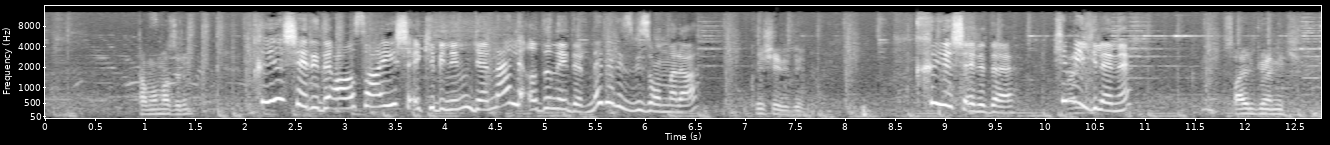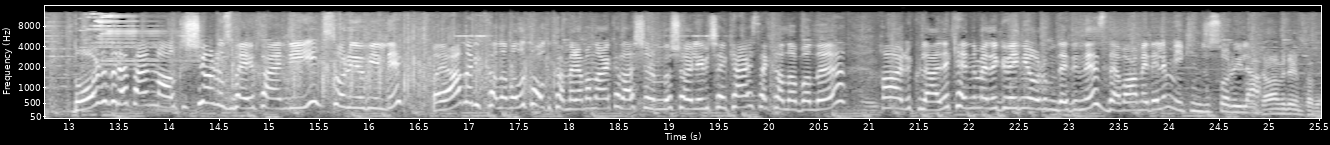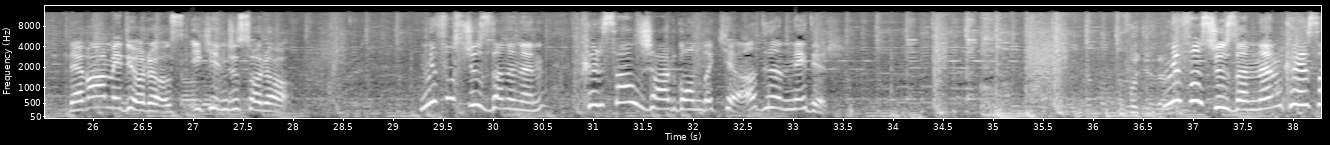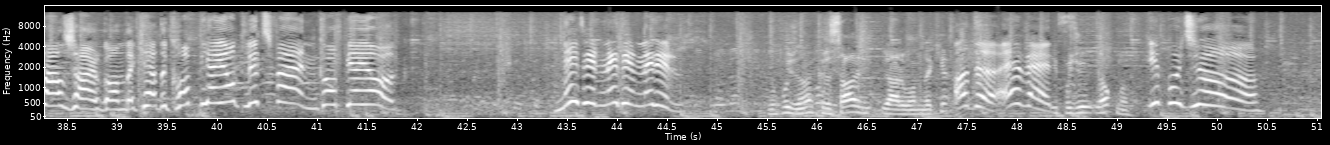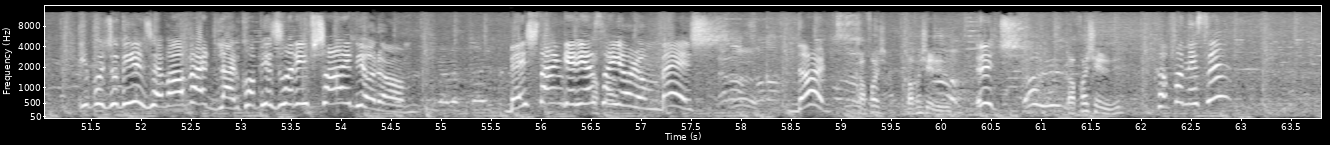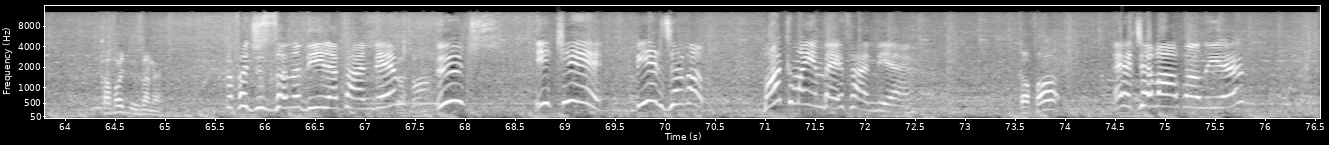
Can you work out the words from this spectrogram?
Tamam hazırım. Kıyı şeridi asayiş ekibinin genel adı nedir? Ne deriz biz onlara? Kıyı şeridi, Kıyı şeridi. Kim ilgilenir? sahil güvenlik. Doğrudur efendim alkışlıyoruz beyefendiyi. İlk soruyu bildik. Bayağı da bir kalabalık oldu. Kameraman arkadaşlarım da şöyle bir çekerse kalabalığı. Harikulade kendime de güveniyorum dediniz. Devam edelim mi ikinci soruyla? Devam edelim tabii. Devam ediyoruz. İkinci soru. Nüfus cüzdanının kırsal jargondaki adı nedir? Nüfus cüzdanı. Nüfus cüzdanının kırsal jargondaki adı kopya yok lütfen. Kopya yok. Nedir nedir nedir? Nüfus cüzdanı kırsal jargondaki Adı evet. ipucu yok mu? İpucu. İpucu değil cevap verdiler. Kopyacıları ifşa ediyorum. Beşten geriye sayıyorum. Beş. Dört. Kafa, kafa şeridi. Üç. Kafa şeridi. Kafa nesi? Kafa cüzdanı. Kafa cüzdanı değil efendim. Üç. iki, Bir cevap. Bakmayın beyefendiye. Kafa, Evet cevabı alayım.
